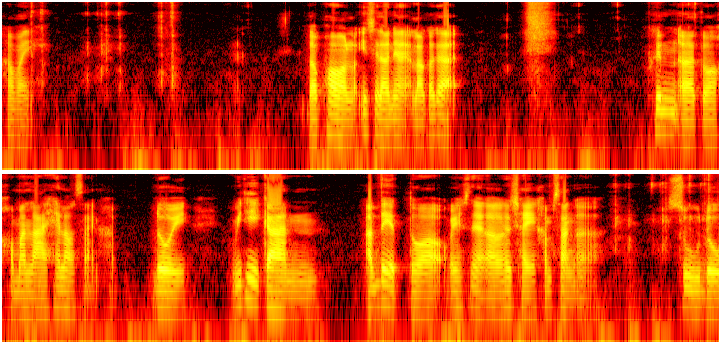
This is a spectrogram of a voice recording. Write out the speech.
เข้าไป แล้วพอล็อกอินเสร็จแล้วเนี่ยเราก็จะ ขึ้นตัว command line ให้เราใส่นะครับ โดยวิธีการอัปเดตตัว OS เนี่ย เราจะใช้คำสั่งเอ่อ sudo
